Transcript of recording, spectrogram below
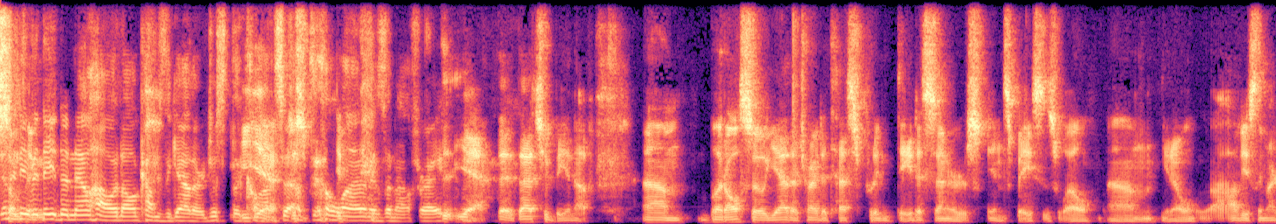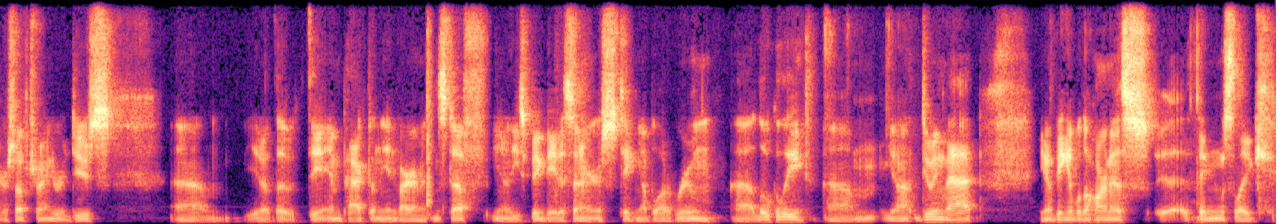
you don't even need to know how it all comes together. Just the concept yeah, just, alone if, is enough, right? Yeah, that, that should be enough. Um, but also, yeah, they're trying to test putting data centers in space as well. Um, you know, obviously, Microsoft trying to reduce. Um, you know the the impact on the environment and stuff. You know these big data centers taking up a lot of room uh, locally. Um, you know doing that you know being able to harness uh, things like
